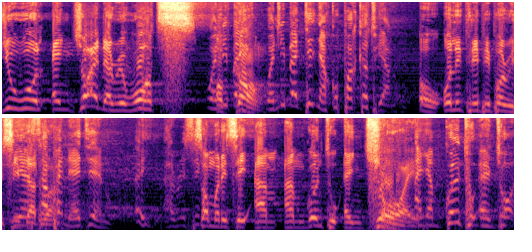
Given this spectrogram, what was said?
Nyankopɔn atua wo ka You will enjoy the rewards of God. w'ani bɛgye nyankopɔn akatua no Oh, only three people receive that one. na ɛgyeɛ no Ei, I receive- Somebody say, I'm, I'm going to enjoy I am going to enjoy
